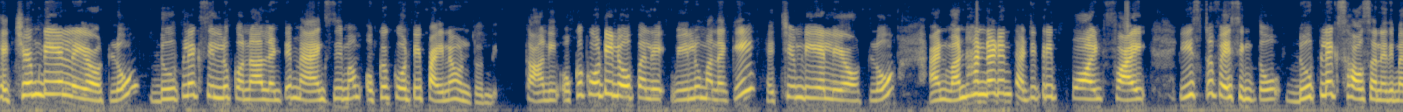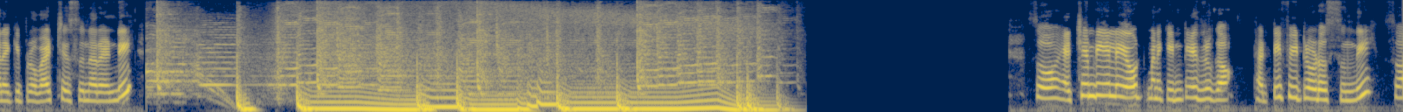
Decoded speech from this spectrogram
హెచ్ఎండిఎల్ లేఅవుట్లో డూప్లెక్స్ ఇల్లు కొనాలంటే మ్యాక్సిమం ఒక కోటి పైన ఉంటుంది. కానీ ఒక కోటి లోపలే వీళ్ళు మనకి హెచ్ఎండిఎల్ లేఅవుట్లో and one hundred and thirty three point five east ఫేసింగ్తో డూప్లెక్స్ హౌస్ అనేది మనకి ప్రొవైడ్ చేస్తున్నారండి. సో హెచ్ఎండిఏ లేఅవుట్ మనకి ఇంటి ఎదురుగా థర్టీ ఫీట్ రోడ్ వస్తుంది. సో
